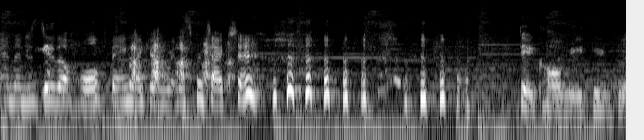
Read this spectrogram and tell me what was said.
and then just do the whole thing like you're in witness protection. They call me thinker.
